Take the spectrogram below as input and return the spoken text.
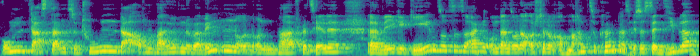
um das dann zu tun, da auch ein paar Hürden überwinden und, und ein paar spezielle äh, Wege gehen sozusagen, um dann so eine Ausstellung auch machen zu können? Also ist es sensibler,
